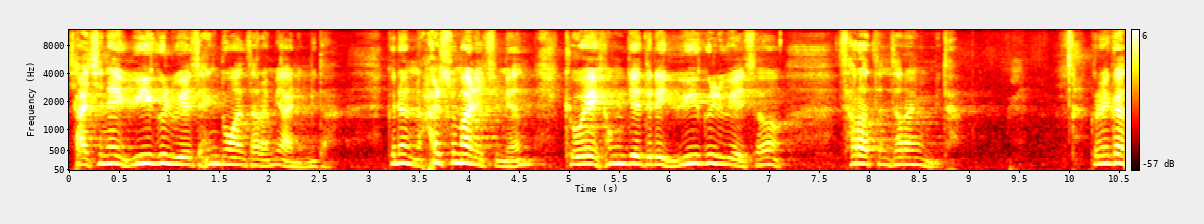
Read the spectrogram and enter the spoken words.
자신의 유익을 위해서 행동한 사람이 아닙니다. 그는 할 수만 있으면 교회 형제들의 유익을 위해서 살았던 사람입니다. 그러니까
